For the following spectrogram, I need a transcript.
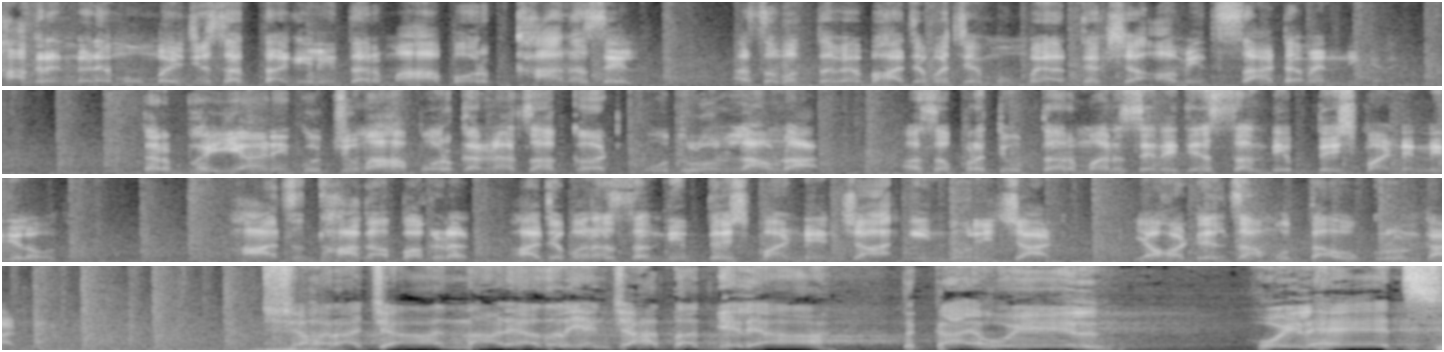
ठाकरेंकडे मुंबईची सत्ता गेली तर महापौर खान असेल असं वक्तव्य भाजपचे मुंबई अध्यक्ष अमित साटम यांनी केले तर भैया आणि गुज्जू महापौर करण्याचा कट उधळून लावणार असं प्रत्युत्तर मनसे नेते संदीप देशपांडेंनी दिलं होतं. हाच धागा पकडत भाजपनं संदीप देशपांडेंच्या इंदुरी चाट या हॉटेलचा मुद्दा उकरून काढला. शहराच्या नाळ्या जर यांच्या हातात गेल्या तर काय होईल? होईल हेच.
